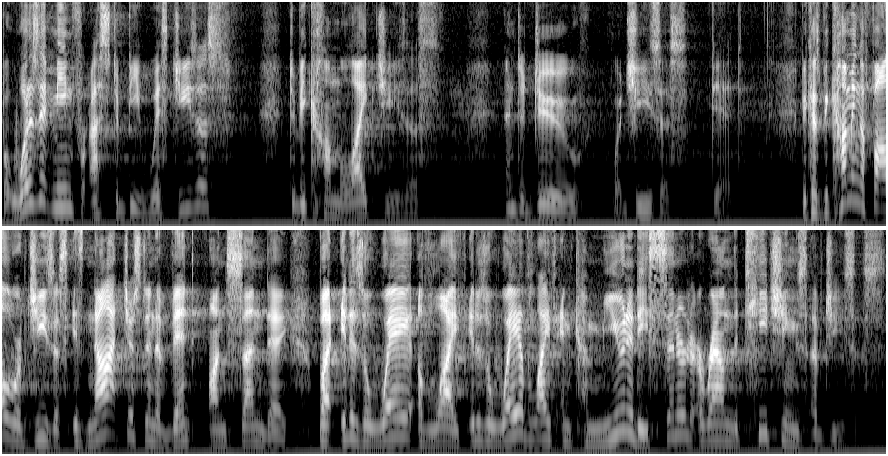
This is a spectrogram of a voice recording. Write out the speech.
But what does it mean for us to be with Jesus, to become like Jesus, and to do what Jesus did. Because becoming a follower of Jesus is not just an event on Sunday, but it is a way of life. It is a way of life in community centered around the teachings of Jesus.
